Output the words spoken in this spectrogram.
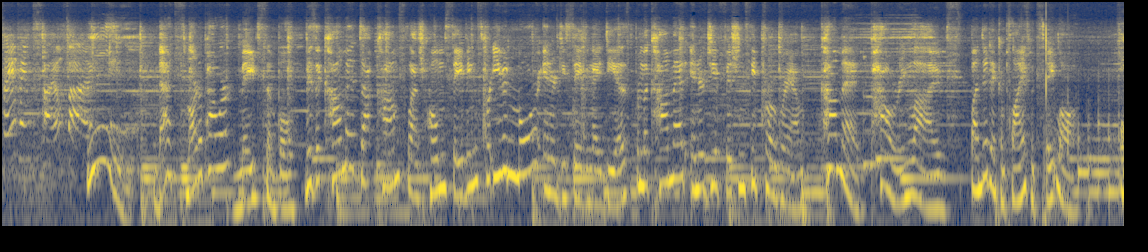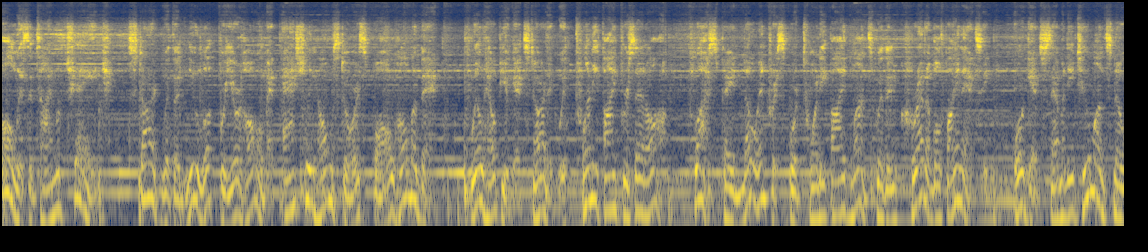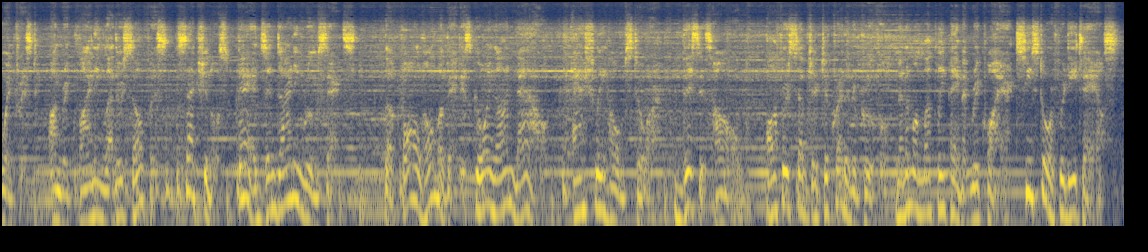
Ooh! That's Smarter Power made simple. Visit ComEd.com slash home savings for even more energy saving ideas from the ComEd Energy Efficiency Program. ComEd, powering lives. Funded in compliance with state law. Fall is a time of change. Start with a new look for your home at Ashley Home Store's Fall Home Event. We'll help you get started with 25% off. Plus, pay no interest for 25 months with incredible financing. Or get 72 months no interest on reclining leather sofas, sectionals, beds, and dining room sets. The Fall Home Event is going on now. Ashley Home Store. This is home. Offers subject to credit approval. Minimum monthly payment required. See store for details.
